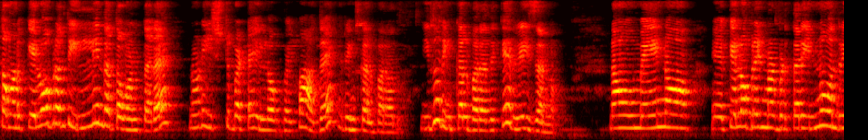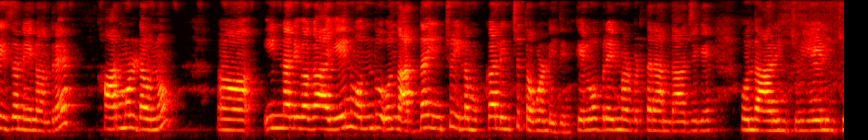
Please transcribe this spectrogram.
ತೊಗೊಂಡು, ಕೆಲವೊಬ್ರಂತೂ ಇಲ್ಲಿಂದ ತೊಗೊಳ್ತಾರೆ ನೋಡಿ, ಇಷ್ಟು ಬಟ್ಟೆ ಇಲ್ಲಿ ಹೋಗ್ಬೇಕು ಅದೇ ರಿಂಕಲ್ ಬರೋದು. ಇದು ರಿಂಕಲ್ ಬರೋದಕ್ಕೆ ರೀಸನ್ನು ನಾವು ಮೇನು ಕೆಲವೊಬ್ರು ಏನು ಮಾಡಿಬಿಡ್ತಾರೆ. ಇನ್ನೂ ಒಂದು ರೀಸನ್ ಏನು ಅಂದರೆ ಹಾರ್ಮೋಲ್ ಡೌನು ಇನ್ನು ನಾನು ಇವಾಗ ಏನು ಒಂದು ಒಂದು ಅರ್ಧ ಇಂಚು ಇಲ್ಲ ಮುಕ್ಕಾಲು ಇಂಚು ತೊಗೊಂಡಿದ್ದೀನಿ. ಕೆಲವೊಬ್ರು ಏನು ಮಾಡಿಬಿಡ್ತಾರೆ ಅಂದಾಜಿಗೆ ಒಂದು ಆರು ಇಂಚು, ಏಳು ಇಂಚು,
